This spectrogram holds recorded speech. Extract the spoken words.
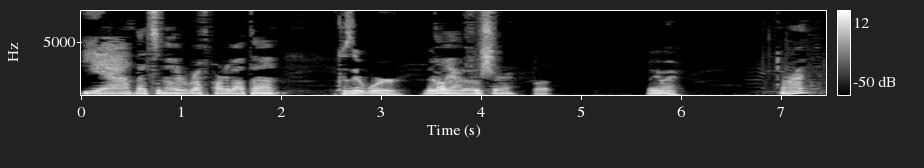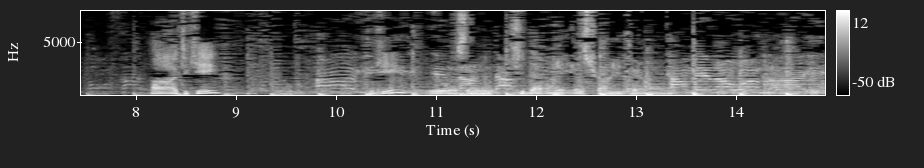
yeah, that's another rough part about that. because there were there Oh were yeah, those. for sure. But anyway, All right. Uh, to Taki? Kiki? You're listening. She definitely is trying to.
